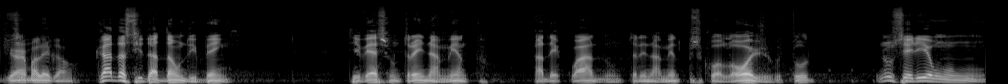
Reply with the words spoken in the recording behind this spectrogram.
de arma legal. Cada cidadão de bem tivesse um treinamento adequado, um treinamento psicológico, tudo, não seria um,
